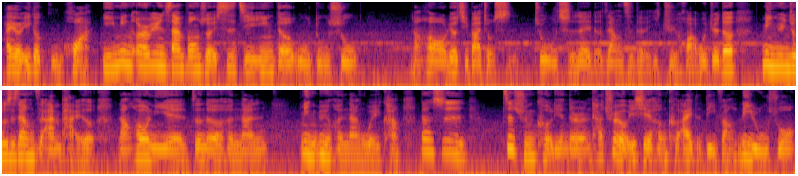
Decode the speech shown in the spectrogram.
还有一个古话：一命二运三风水四积阴德五读书，然后六七八九十，诸如此类的这样子的一句话。我觉得命运就是这样子安排的，然后你也真的很难，命运很难违抗，但是。这群可怜的人，他却有一些很可爱的地方。例如说，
